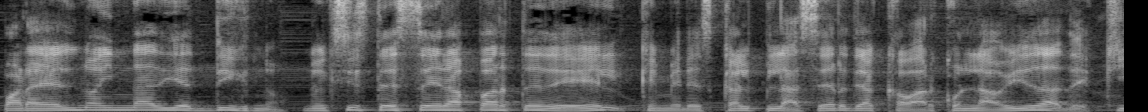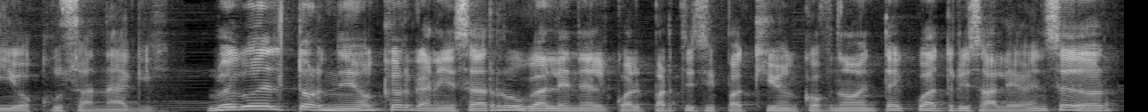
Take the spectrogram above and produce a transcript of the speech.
para él no hay nadie digno, no existe ser aparte de él que merezca el placer de acabar con la vida de Kyo Kusanagi. Luego del torneo que organiza Rugal en el cual participa KOF 94 y sale vencedor,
